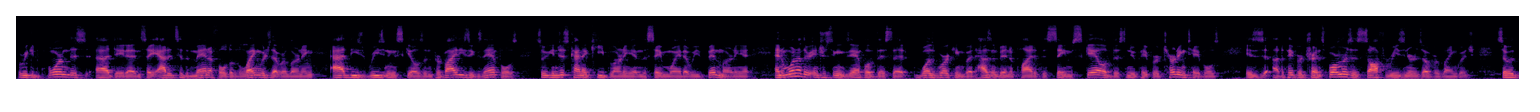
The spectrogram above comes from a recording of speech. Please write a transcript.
where we could form this uh, data and say add it to the manifold of the language that we're learning, add these reasoning skills, and provide these examples so we can just kind of keep learning it in the same way that we've been learning it. And one other interesting example of this that was working but hasn't been applied at the same scale of this new paper, Turning Tables, is uh, the paper Transformers as Soft Reasoners over Language. So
